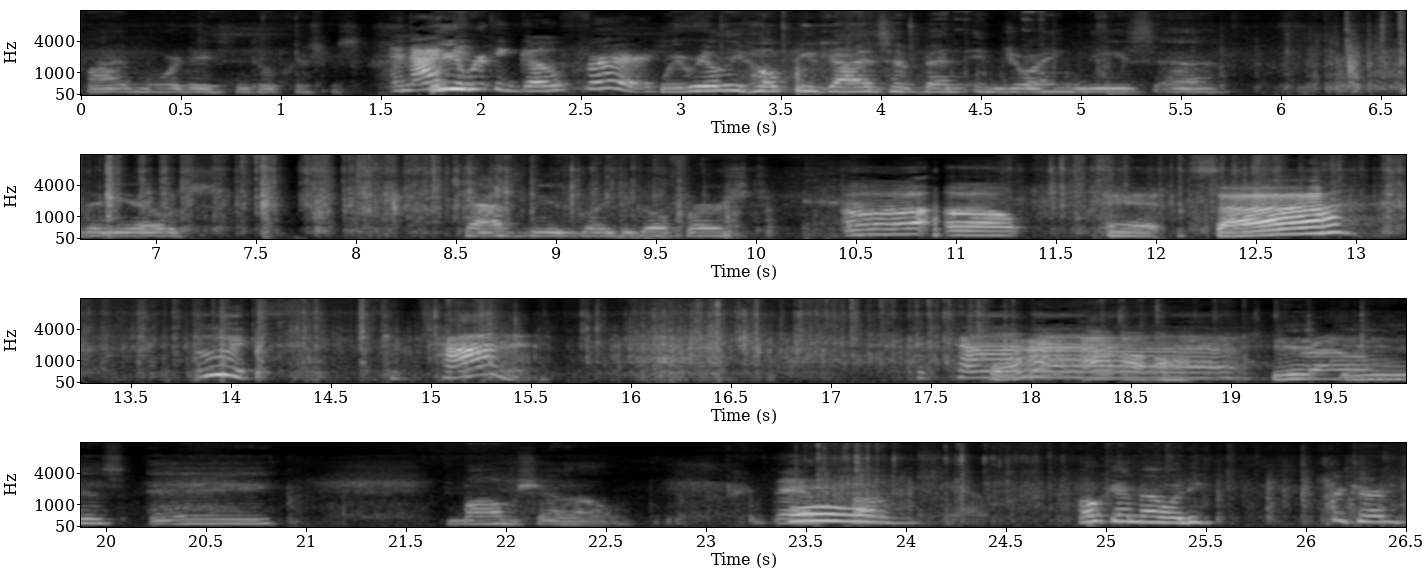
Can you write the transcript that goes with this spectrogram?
Five more days until Christmas. And I We get to go first. We really hope you guys have been enjoying these uh, videos. Cassidy is going to go first. Uh oh. It's a... Ooh, it's katana. Katana. Wow. It from is a bombshell. the bombshell. Okay, Melody, it's your turn.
